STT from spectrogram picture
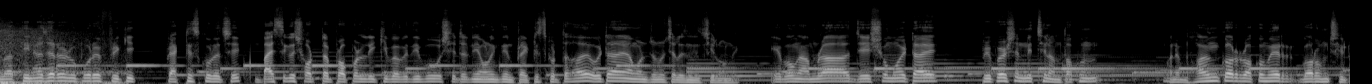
আমরা তিন হাজারের উপরে ফ্রি কিক প্র্যাকটিস করেছি। বাইসাইকেল শটটা প্রপারলি কীভাবে দিব সেটা নিয়ে অনেকদিন প্র্যাকটিস করতে হয়, ওইটাই আমার জন্য চ্যালেঞ্জিং ছিল অনেক। এবং আমরা যে সময়টায় প্রিপারেশন নিচ্ছিলাম তখন মানে ভয়ঙ্কর রকমের গরম ছিল।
